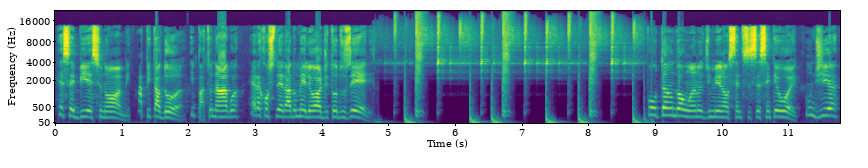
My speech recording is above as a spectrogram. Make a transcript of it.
recebia esse nome, apitador. E Pato Nágua era era considerado o melhor de todos eles. Voltando ao ano de 1968, um dia,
